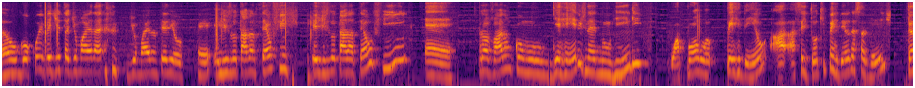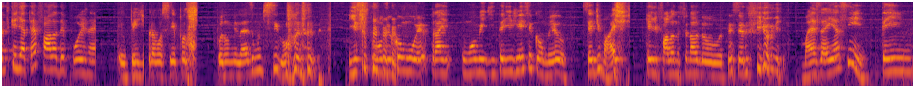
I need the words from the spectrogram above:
É o Goku e Vegeta de uma era, de uma era anterior. É, eles lutaram até o fim. Eles lutaram até o fim, é, provaram como guerreiros, né, no ringue. O Apollo perdeu, a- aceitou que perdeu dessa vez. Tanto que ele até fala depois, né? Eu perdi pra você por, por um milésimo de segundo. Isso pra um homem como eu, pra um homem de inteligência como eu, isso é demais. Que ele fala no final do terceiro filme. Mas aí, assim, tem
